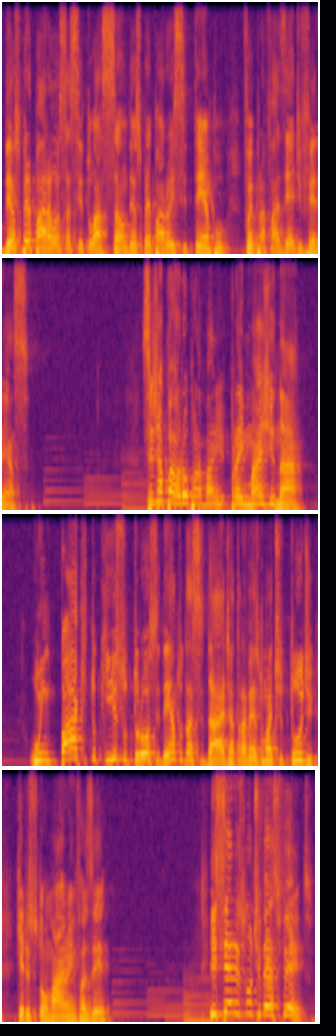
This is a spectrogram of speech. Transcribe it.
Deus preparou essa situação, Deus preparou esse tempo, foi para fazer a diferença. Você já parou para imaginar o impacto que isso trouxe dentro da cidade através de uma atitude que eles tomaram em fazer? E se eles não tivessem feito?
